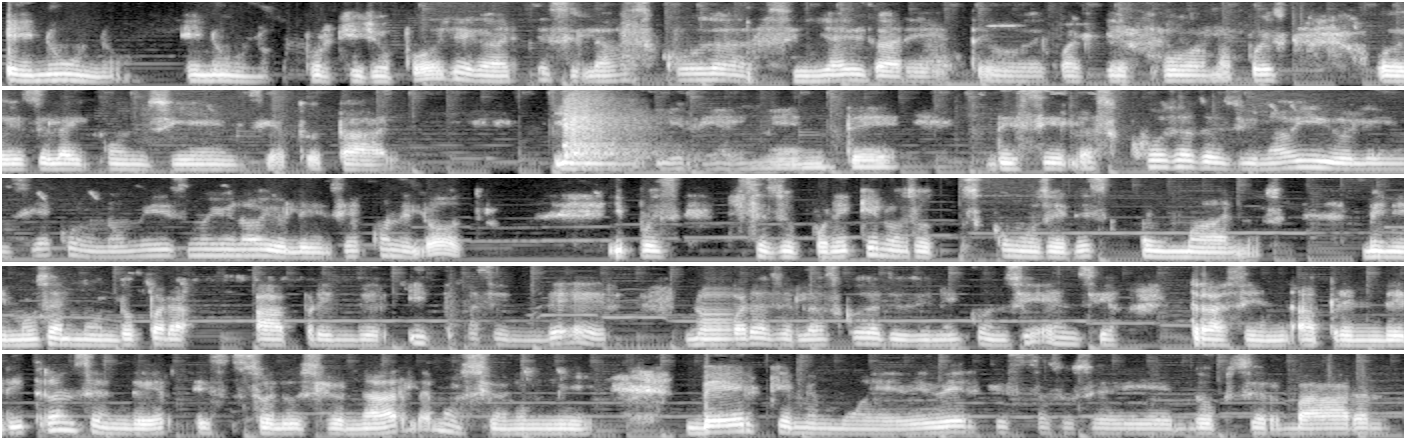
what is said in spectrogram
En uno, en uno, porque yo puedo llegar y decir las cosas así al garete o de cualquier forma, pues, o desde la inconsciencia total, y, y, realmente decir las cosas desde una violencia con uno mismo y una violencia con el otro. Y pues se supone que nosotros como seres humanos venimos al mundo para aprender y trascender, no para hacer las cosas desde una inconsciencia. Aprender y trascender es solucionar la emoción en mí, ver qué me mueve, ver qué está sucediendo, observar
